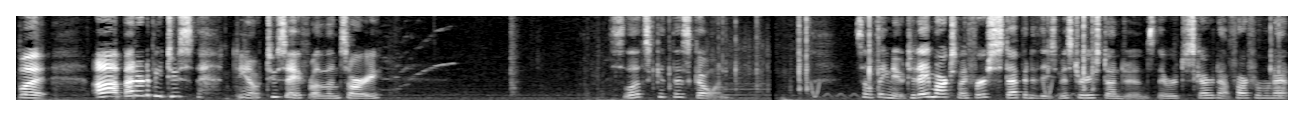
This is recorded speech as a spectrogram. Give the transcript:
but uh, better to be too, you know, too safe rather than sorry. So let's get this going. Something new. Today marks my first step into these mysterious dungeons. They were discovered not far from Ren-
